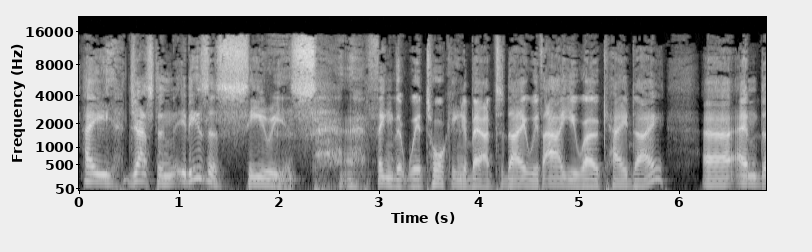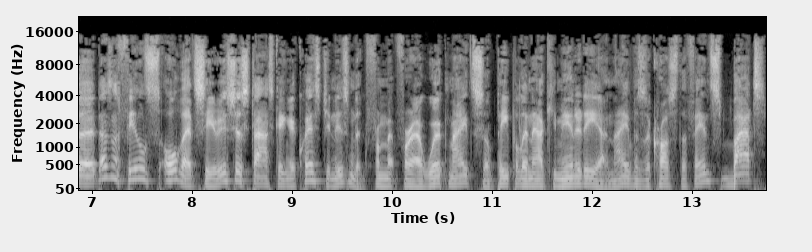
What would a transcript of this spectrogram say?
hey, Justin, it is a serious uh, thing that we're talking about today with Are You OK Day. Uh, and uh, it doesn't feel all that serious, just asking a question, isn't it, from for our workmates or people in our community, our neighbours across the fence? But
